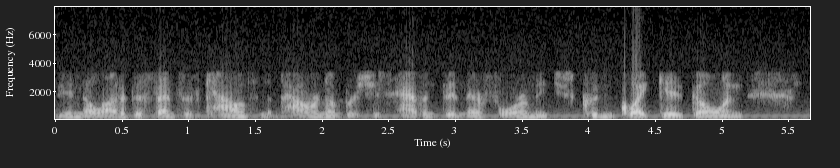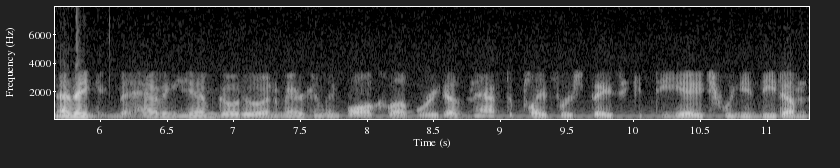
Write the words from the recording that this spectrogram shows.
in a lot of defensive counts, and the power numbers just haven't been there for him. He just couldn't quite get going. I think having him go to an American League ball club where he doesn't have to play first base, he can DH when you need him.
